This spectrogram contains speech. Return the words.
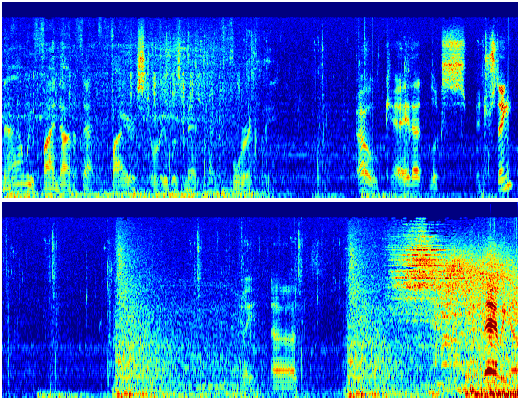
Now we find out if that fire story was meant metaphorically. Okay, that looks interesting. Wait, uh... There we go.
